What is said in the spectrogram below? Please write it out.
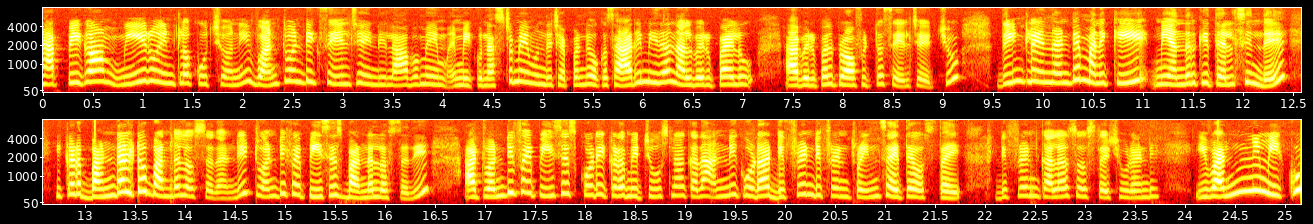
హ్యాపీగా మీరు ఇంట్లో కూర్చొని వన్ ట్వంటీకి సేల్ చేయండి. లాభం ఏం మీకు నష్టం ఏముంది చెప్పండి. ఒక శారీ మీద నలభై రూపాయలు యాభై రూపాయలు ప్రాఫిట్తో సేల్ చేయొచ్చు. దీంట్లో ఏంటంటే మనకి మీ అందరికీ తెలిసిందే ఇక్కడ బండల్ టు బండల్ వస్తుందండి. ట్వంటీ ఫైవ్ పీసెస్ బండల్ వస్తుంది. ఆ ట్వంటీ ఫైవ్ పీసెస్ కూడా ఇక్కడ మీరు చూసినా కదా అన్నీ కూడా డిఫరెంట్ డిఫరెంట్ ప్రింట్స్ అయితే వస్తాయి. డిఫరెంట్ కలర్స్ వస్తాయి చూడండి. ఇవన్నీ మీకు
